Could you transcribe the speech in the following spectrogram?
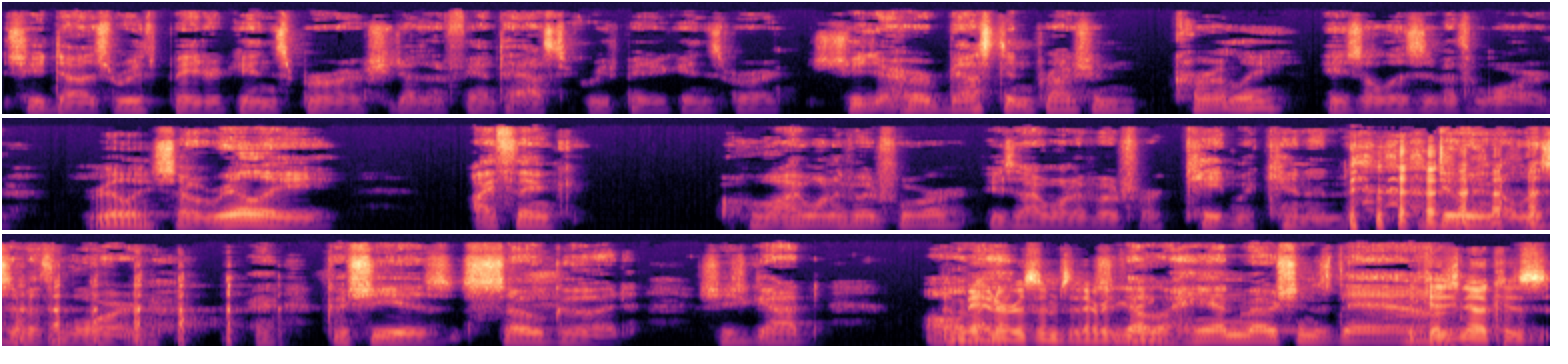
She does Ruth Bader Ginsburg. She does a fantastic Ruth Bader Ginsburg. She her best impression currently is Elizabeth Warren. Really. So really, I think who I want to vote for is I want to vote for Kate McKinnon doing Elizabeth Warren because she is so good. She's got all the mannerisms and everything. She's got the hand motions down. Because you know, because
